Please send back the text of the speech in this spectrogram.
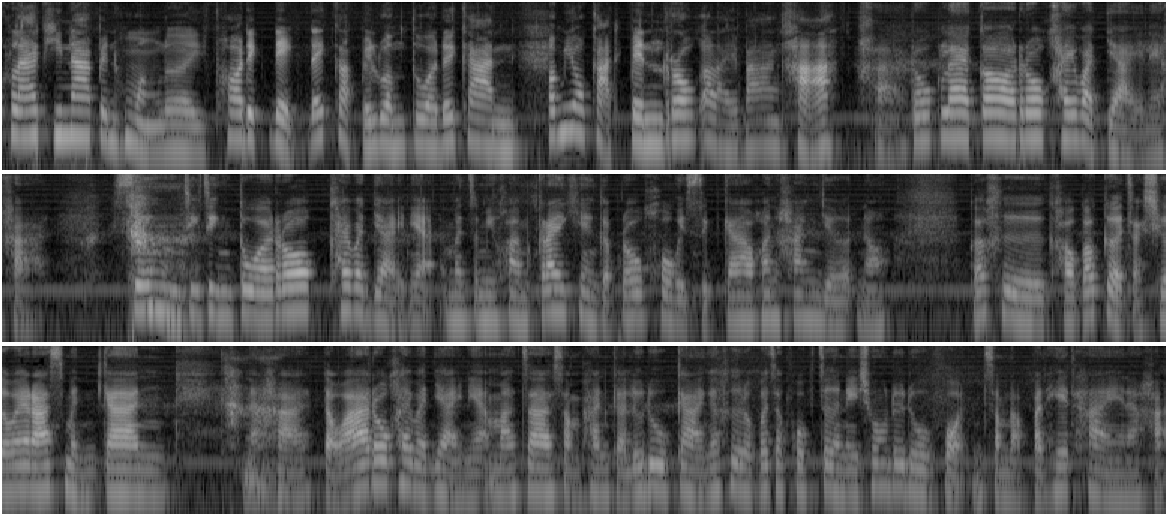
คแรกที่น่าเป็นห่วงเลย พอเด็กๆ ได้กลับไปรวมตัวด้วยกันก็มีโอกาสเป็นโรคอะไรบ้างคะค่ะ โรคแรกก็โรคไข้หวัดใหญ่เลยค่ะ ซึ่งจริง ๆ ตัวโรคไข้หวัดใหญ่เนี่ยมันจะมีความใกล้เคียงกับโรคโควิด -19 ค่อนข้างเยอะเนาะก็คือเขาก็เกิดจากเชื้อไวรัสเหมือนกันนะคะ แต่ว่าโรคไข้หวัดใหญ่เนี่ยมักจะสัมพันธ์กับฤดูกาลก็คือเราก็จะพบเจอในช่วงฤดูฝนสำหรับประเทศไทยนะคะ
